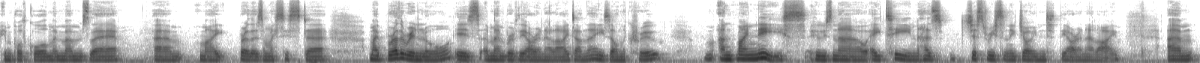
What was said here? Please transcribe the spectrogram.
in Porthcawl. My mum's there, um, my brothers and my sister. My brother in law is a member of the RNLI down there, he's on the crew. And my niece, who's now 18, has just recently joined the RNLI. Um,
